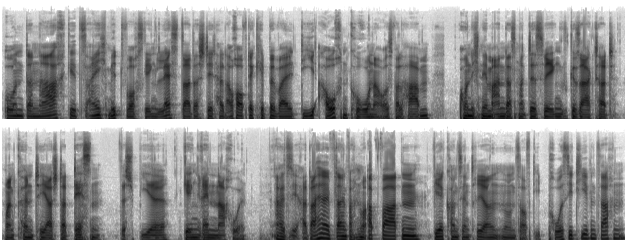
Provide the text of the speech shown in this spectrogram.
Und danach geht es eigentlich mittwochs gegen Leicester. Das steht halt auch auf der Kippe, weil die auch einen Corona-Ausfall haben. Und ich nehme an, dass man deswegen gesagt hat, man könnte ja stattdessen das Spiel gegen Rennen nachholen. Also ja, da hilft einfach nur abwarten. Wir konzentrieren uns auf die positiven Sachen.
